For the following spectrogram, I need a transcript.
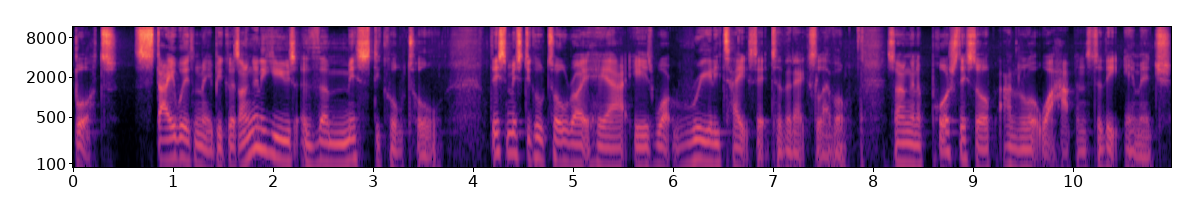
but stay with me because I'm going to use the mystical tool. This mystical tool right here is what really takes it to the next level. So I'm going to push this up and look what happens to the image.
